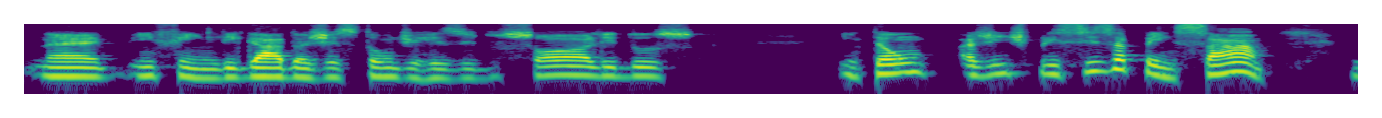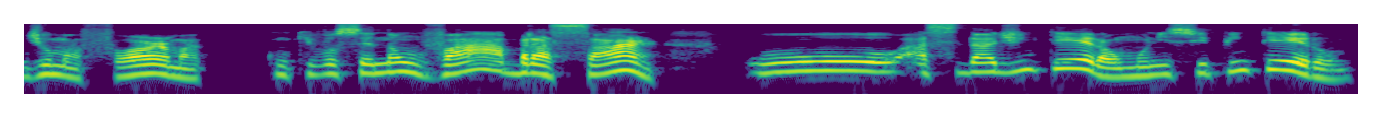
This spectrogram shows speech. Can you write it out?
né, enfim, ligado à gestão de resíduos sólidos. Então, a gente precisa pensar de uma forma com que você não vá abraçar o, a cidade inteira, o município inteiro.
